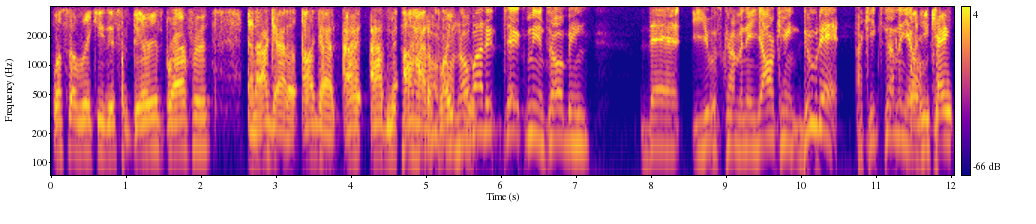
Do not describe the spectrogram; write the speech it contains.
what's up, Rickey? This is Darius Bradford, and I got a, I got, I, I, I had a break. Nobody texted me and told me that you was coming in. Y'all can't do that. I keep telling y'all. But he can't.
